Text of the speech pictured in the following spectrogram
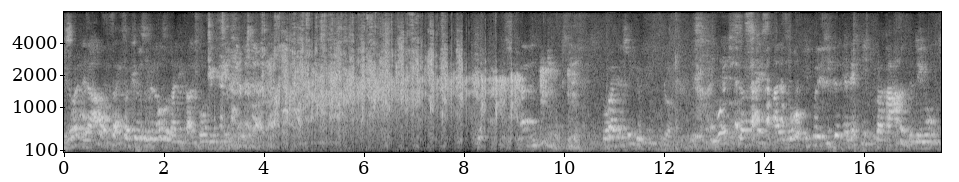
Die sollten in der Arbeitszeitverkürzung genauso radikal vorgehen. Wo war der stehen geblieben? Das heißt also, die Politik wird ermächtigt über Rahmenbedingungen.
